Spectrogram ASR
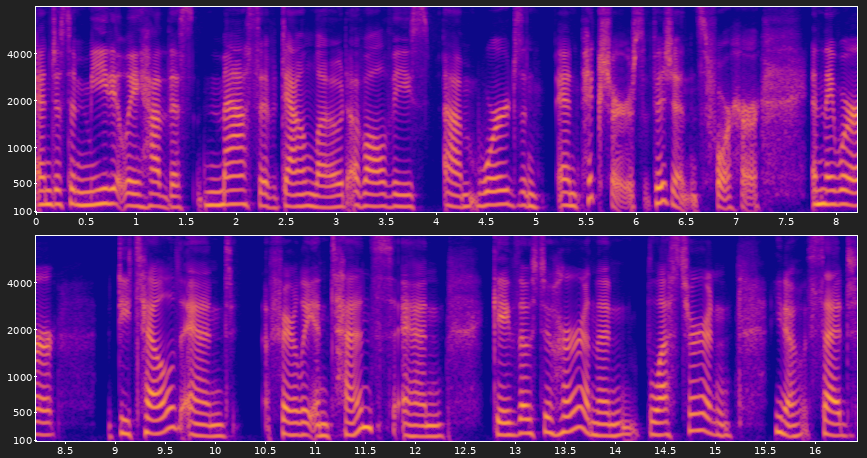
and just immediately had this massive download of all these um, words and, and pictures, visions for her. And they were detailed and fairly intense, and gave those to her and then blessed her and, you know, said,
